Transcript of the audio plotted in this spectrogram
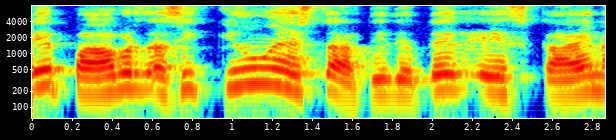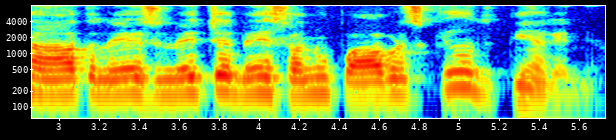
ਇਹ ਪਾਵਰਸ ਅਸੀਂ ਕਿਉਂ ਇਸ ਧਰਤੀ ਦੇ ਉੱਤੇ? ਇਸ ਕਾਇਨਾਤ ਨੇ, ਇਸ ਨੇਚਰ ਨੇ ਸਾਨੂੰ ਪਾਵਰਸ ਕਿਉਂ ਦਿੱਤੀਆਂ ਗਈਆਂ?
